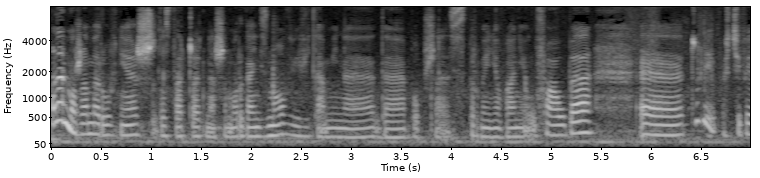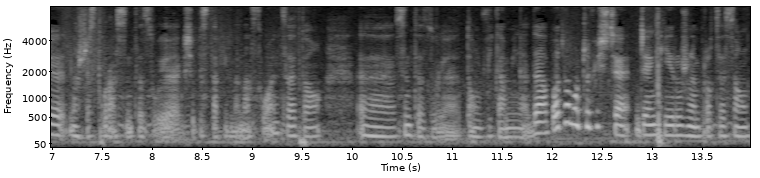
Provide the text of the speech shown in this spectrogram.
ale możemy również dostarczać naszemu organizmowi witaminę D poprzez promieniowanie UVB, e, czyli właściwie nasza skóra syntezuje, jak się wystawimy na słońce, to e, syntezuje tą witaminę D, a potem oczywiście dzięki różnym procesom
